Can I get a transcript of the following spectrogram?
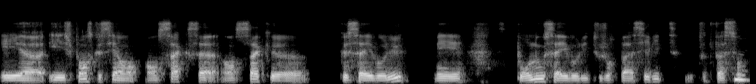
Et, euh, et, je pense que c'est en, en, ça, que ça, en ça que, que ça évolue, mais pour nous, ça évolue toujours pas assez vite, de toute façon. Mm.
